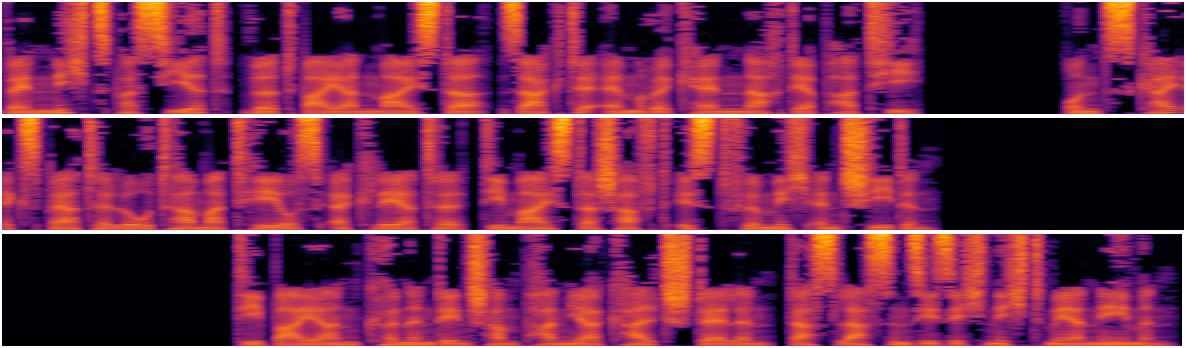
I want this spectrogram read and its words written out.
Wenn nichts passiert, wird Bayern Meister, sagte Emre Ken nach der Partie. Und Sky-Experte Lothar Matthäus erklärte, die Meisterschaft ist für mich entschieden. Die Bayern können den Champagner kalt stellen, das lassen sie sich nicht mehr nehmen.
